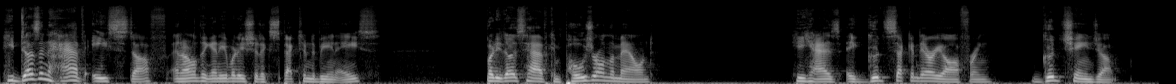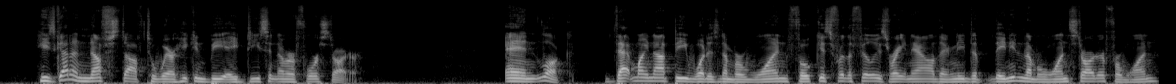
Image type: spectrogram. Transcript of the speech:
He doesn't have ace stuff, and I don't think anybody should expect him to be an ace. But he does have composure on the mound. He has a good secondary offering, good changeup. He's got enough stuff to where he can be a decent number four starter. And look, that might not be what is number one focus for the Phillies right now. They need to they need a number one starter for one.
